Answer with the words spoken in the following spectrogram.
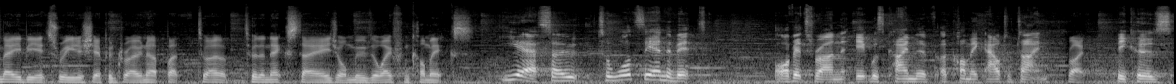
Maybe its readership had grown up, but to, uh, to the next stage or moved away from comics. Yeah, so towards the end of it, of its run, it was kind of a comic out of time Right. because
